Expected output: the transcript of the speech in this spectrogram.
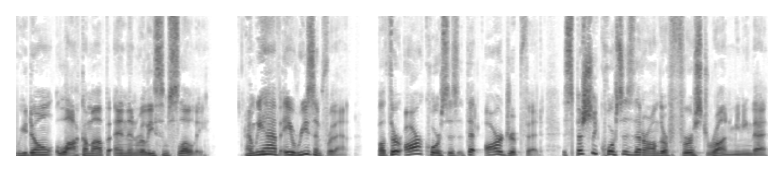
We don't lock them up and then release them slowly. And we have a reason for that. But there are courses that are drip fed, especially courses that are on their first run, meaning that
